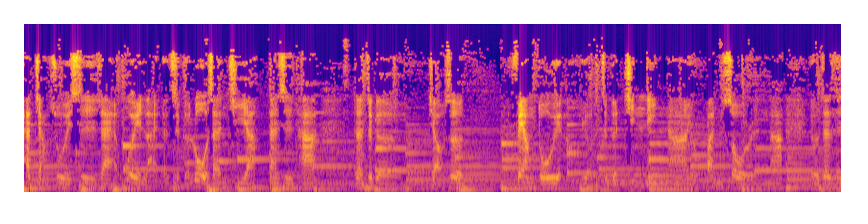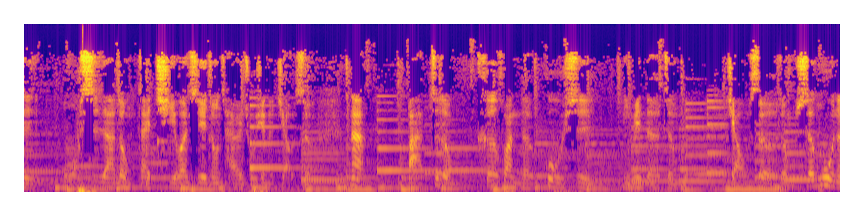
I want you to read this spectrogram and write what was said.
他讲述的是在未来的这个洛杉矶啊，但是他的这个角色非常多元啊，有这个精灵啊，有半兽人啊，有这是巫师啊，这种在奇幻世界中才会出现的角色。那把这种科幻的故事里面的这种。角色这种生物呢，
